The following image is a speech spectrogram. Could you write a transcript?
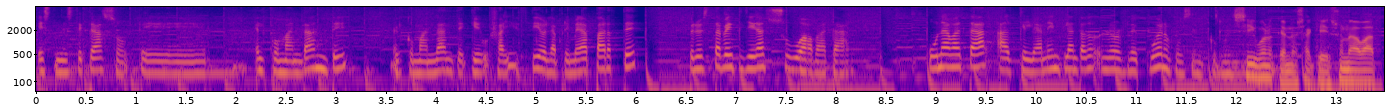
en este caso, eh, el comandante, el comandante que falleció en la primera parte, pero esta vez llega su avatar. Un avatar al que le han implantado los recuerdos en común. Sí, bueno, que no o sea, que es un avatar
